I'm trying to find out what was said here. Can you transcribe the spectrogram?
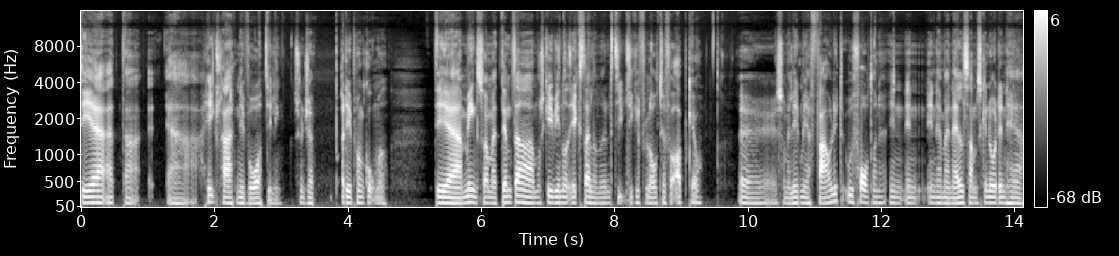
Det er, at der er helt klart niveauopdeling, synes jeg, og det er på en god måde. Det er ment som, at dem, der måske vil noget ekstra eller noget den stil, de kan få lov til at få opgaver øh, som er lidt mere fagligt udfordrende, end, end, end at man alle sammen skal nå den her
